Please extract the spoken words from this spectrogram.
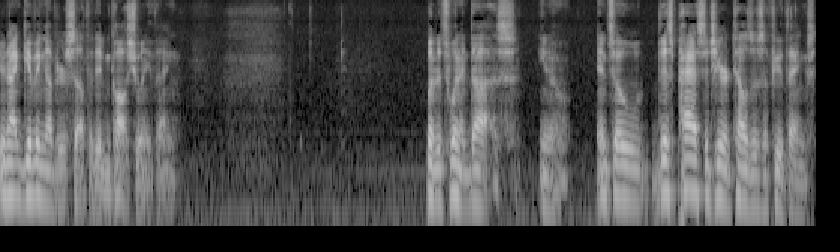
You're not giving of yourself. It didn't cost you anything. But it's when it does, you know. And so this passage here tells us a few things.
